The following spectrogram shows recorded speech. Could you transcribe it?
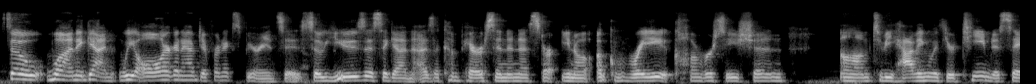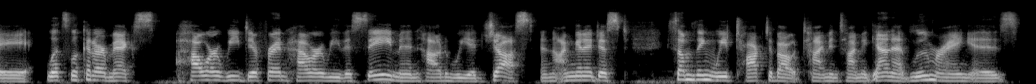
So one again we all are going to have different experiences. So use this again as a comparison and a start you know a great conversation um, to be having with your team to say let's look at our mix. How are we different? How are we the same? And how do we adjust? And i'm going to just something we've talked about time and time again at bloomerang is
